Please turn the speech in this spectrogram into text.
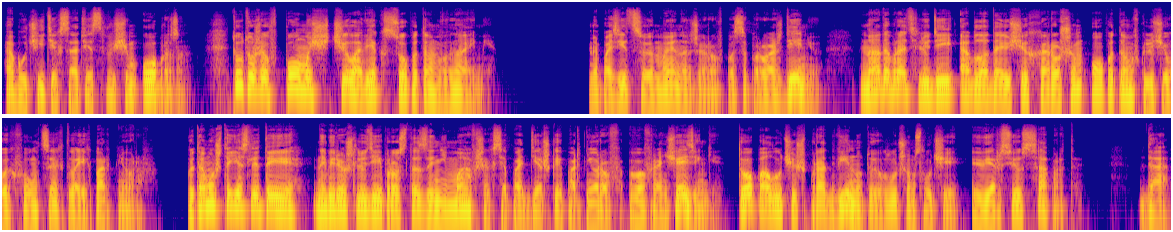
обучить их соответствующим образом. Тут уже в помощь человек с опытом в найме. На позицию менеджеров по сопровождению надо брать людей, обладающих хорошим опытом в ключевых функциях твоих партнеров. Потому что если ты наберешь людей, просто занимавшихся поддержкой партнеров во франчайзинге, то получишь продвинутую, в лучшем случае, версию саппорта. Да,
